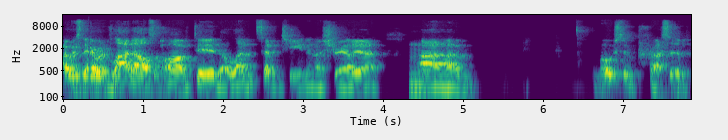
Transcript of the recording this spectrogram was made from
I was there when Vlad Alhazov did 11-17 in Australia. Mm. Um, most impressive.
